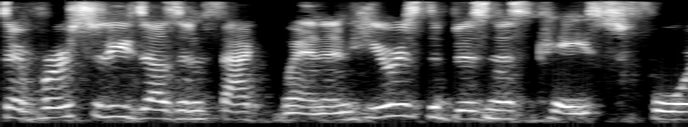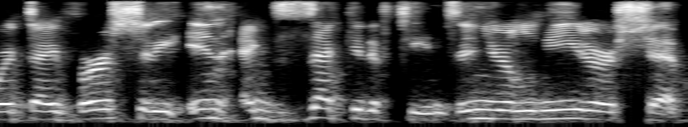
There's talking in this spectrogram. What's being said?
diversity does in fact win. And here is the business case for diversity in executive teams, in your leadership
